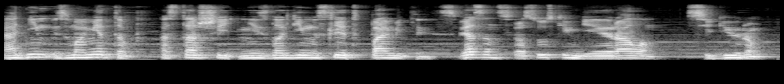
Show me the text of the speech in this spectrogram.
Одним из моментов, оставший неизгладимый след в памяти, связан с французским генералом Сигюром,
